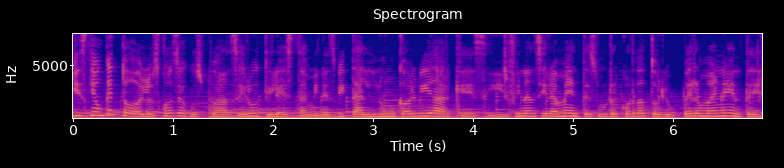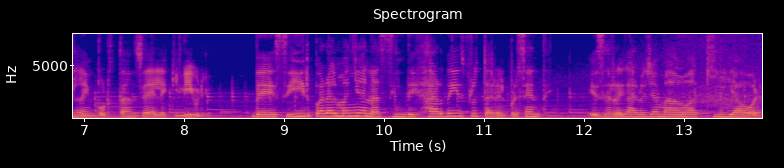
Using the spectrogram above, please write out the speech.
Y es que aunque todos los consejos puedan ser útiles, también es vital nunca olvidar que decidir financieramente es un recordatorio permanente de la importancia del equilibrio de decidir para el mañana sin dejar de disfrutar el presente, ese regalo llamado aquí y ahora.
